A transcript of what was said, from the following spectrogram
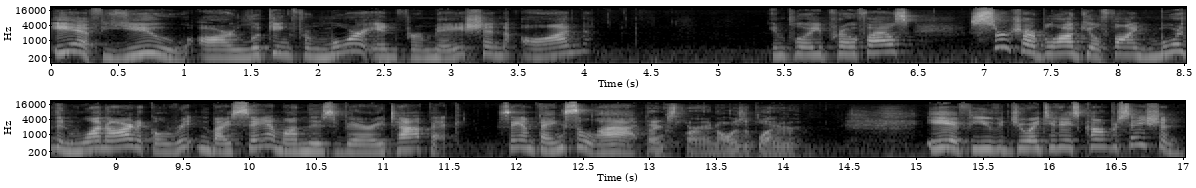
If you are looking for more information on employee profiles, Search our blog, you'll find more than one article written by Sam on this very topic. Sam, thanks a lot. Thanks, Lorraine. Always a pleasure. If you've enjoyed today's conversation,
